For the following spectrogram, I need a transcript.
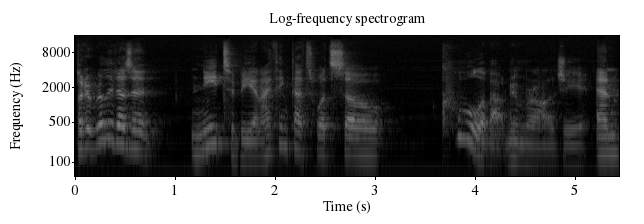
but it really doesn't need to be. And I think that's what's so cool about numerology. And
